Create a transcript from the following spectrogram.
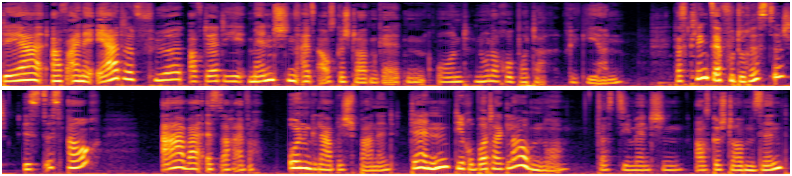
der auf eine Erde führt, auf der die Menschen als ausgestorben gelten und nur noch Roboter regieren. Das klingt sehr futuristisch, ist es auch, aber ist auch einfach unglaublich spannend, denn die Roboter glauben nur, dass die Menschen ausgestorben sind,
